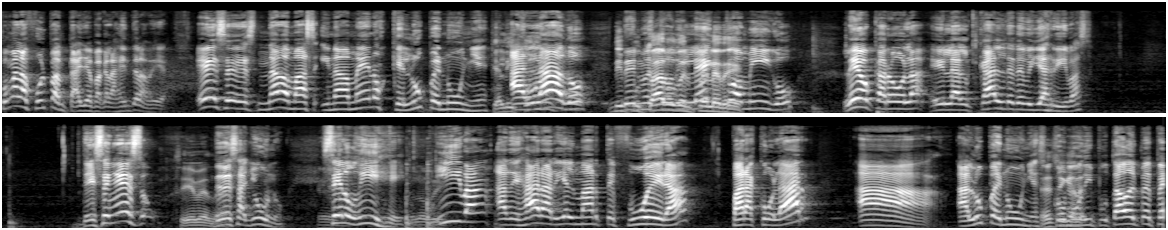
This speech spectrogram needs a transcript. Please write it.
pongan la full pantalla para que la gente la vea. Ese es nada más y nada menos que Lupe Núñez al lado de nuestro directo amigo Leo Carola, el alcalde de Villarribas. Dicen eso de desayuno. Se lo dije. Iban a dejar a Ariel Marte fuera para colar a, Lupe Núñez como diputado del PP.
